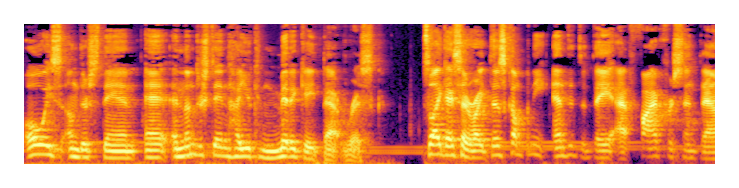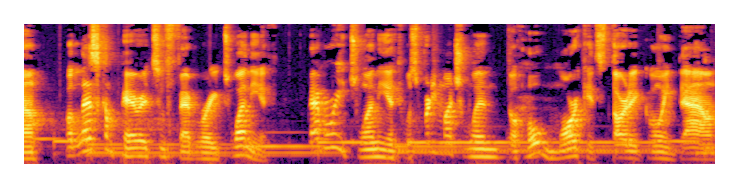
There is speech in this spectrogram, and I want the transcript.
always understand and, and understand how you can mitigate that risk. So like I said, right, this company ended the day at 5% down, but let's compare it to February 20th. February 20th was pretty much when the whole market started going down.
